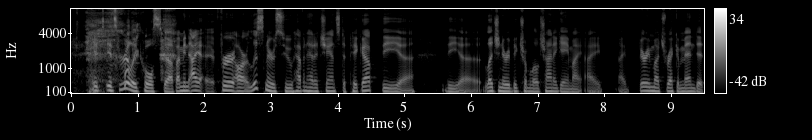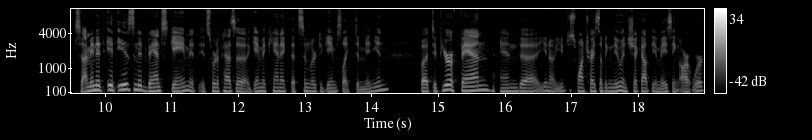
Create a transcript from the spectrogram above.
it's it's really cool stuff. I mean, I for our listeners who haven't had a chance to pick up the uh, the uh, legendary Big Trouble in Little China game, I, I I very much recommend it. I mean, it, it is an advanced game. It, it sort of has a game mechanic that's similar to games like Dominion. But if you're a fan and uh, you know you just want to try something new and check out the amazing artwork,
